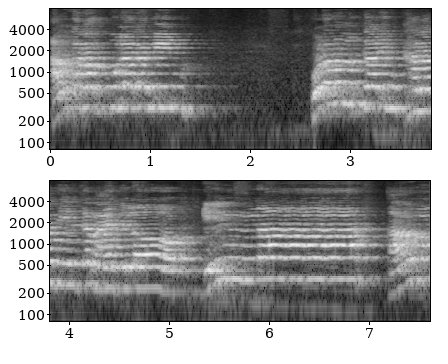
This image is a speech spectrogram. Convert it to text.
আল্লাহ রাব্বুল আলামিন কোরআনুল কারীম খানা দিয়ে জানায় দিল, ইন্না আনজালনাহু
